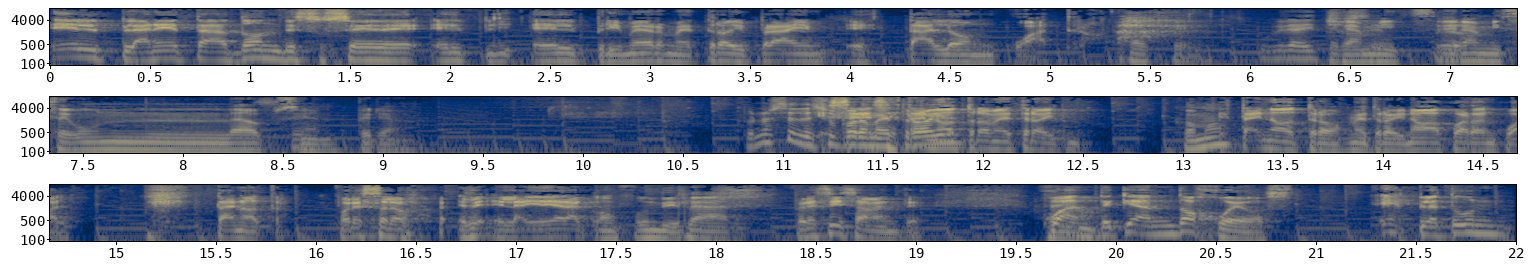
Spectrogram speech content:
el planeta donde sucede el, el primer Metroid Prime es Talon 4. Ok. Hubiera dicho Era mi, pero- era mi segunda opción, pero. Pero no es el de Ese Super Metroid. Está en otro Metroid. ¿Cómo? Está en otro Metroid, no me acuerdo en cuál. Está en otro. Por eso lo- la idea era confundir. Claro. Precisamente. Juan, te quedan dos juegos. Splatoon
